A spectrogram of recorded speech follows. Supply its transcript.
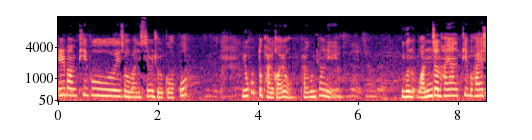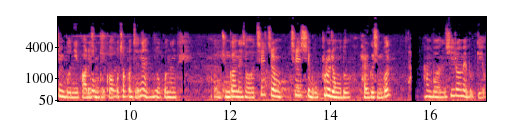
일반 피부에서 많이 쓰면 좋을 것 같고 요것도 밝아요. 밝은 편이에요. 이건 완전 하얀 피부 하얀신 분이 바르시면 될 것 같고 첫 번째는 요거는 한 중간에서 7.75% 정도 밝으신 분 한번 실험해 볼게요.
